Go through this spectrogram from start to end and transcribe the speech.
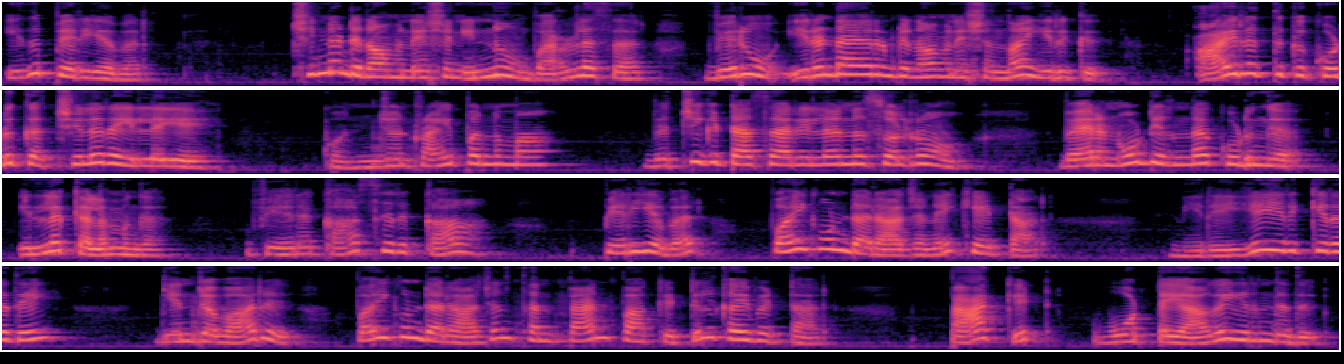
இது பெரியவர். சின்ன டினாமினேஷன் இன்னும் வரல சார் வெறும் இரண்டாயிரம் டினாமினேஷன் தான் இருக்கு. ஆயிரத்துக்கு கொடுக்க சில்லறை இல்லையே. கொஞ்சம் ட்ரை பண்ணுமா? வச்சுக்கிட்டா சார் இல்லைன்னு சொல்கிறோம் வேற நோட் இருந்தால் கொடுங்க. இல்லை கிளம்புங்க. வேற காசு இருக்கா? பெரியவர் வைகுண்டராஜனை கேட்டார். நிறைய இருக்கிறதே என்றவாறு வைகுண்டராஜன் தன் பேண்ட் பாக்கெட்டில் கைவிட்டார். பாக்கெட் ஓட்டையாக இருந்தது.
